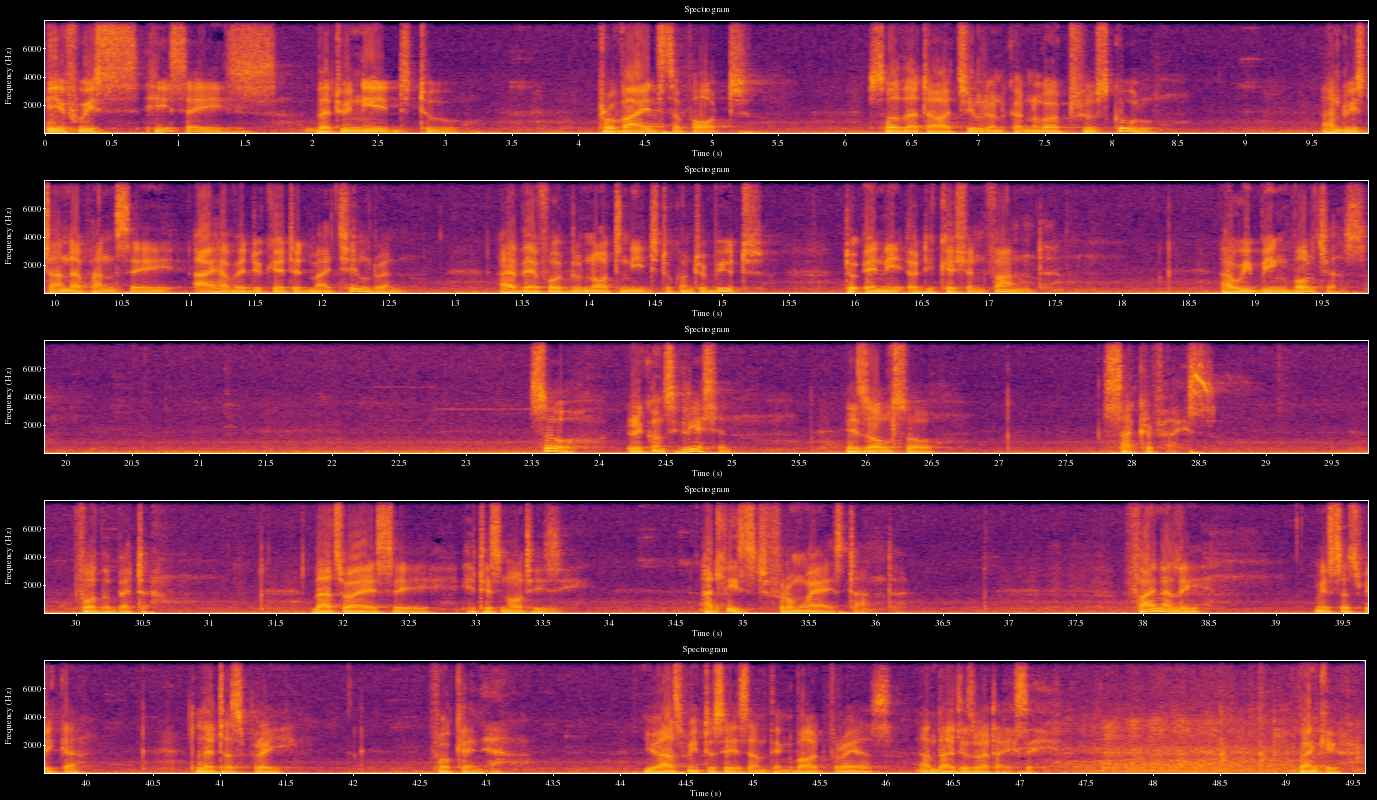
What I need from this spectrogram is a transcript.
If we, he says that we need to provide support so that our children can go to school, and we stand up and say, I have educated my children, I therefore do not need to contribute to any education fund. Are we being vultures? So, reconciliation is also sacrifice for the better. That's why I say it is not easy, at least from where I stand. Finally, Mr. Speaker, let us pray for Kenya. You asked me to say something about prayers, and that is what I say. Thank you.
